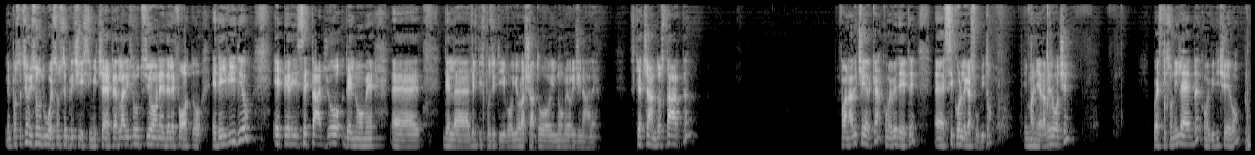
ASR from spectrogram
le impostazioni sono due, sono semplicissimi, c'è per la risoluzione delle foto e dei video e per il settaggio del nome eh, del, del, dispositivo. Io ho lasciato il nome originale. Schiacciando Start fa una ricerca, come vedete eh, si collega subito in maniera veloce. Questi sono i LED, come vi dicevo.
